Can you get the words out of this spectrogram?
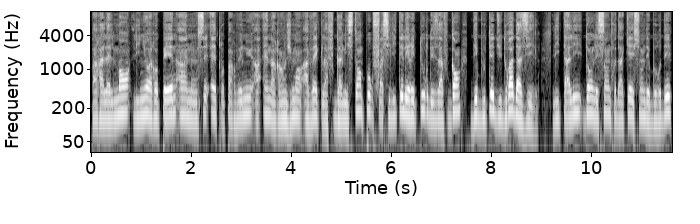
Parallèlement, l'Union européenne a annoncé être parvenue à un arrangement avec l'Afghanistan pour faciliter les retours des Afghans déboutés du droit d'asile. L'Italie, dont les centres d'accueil sont débordés,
